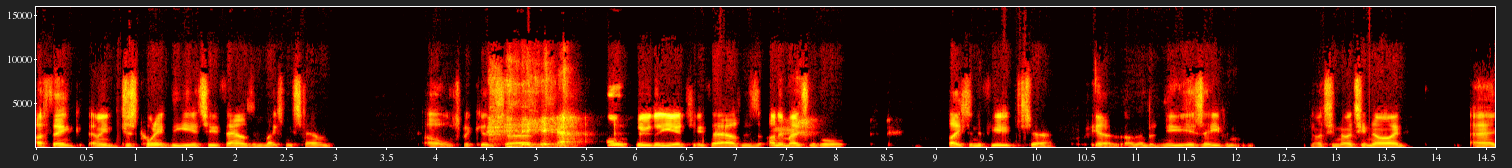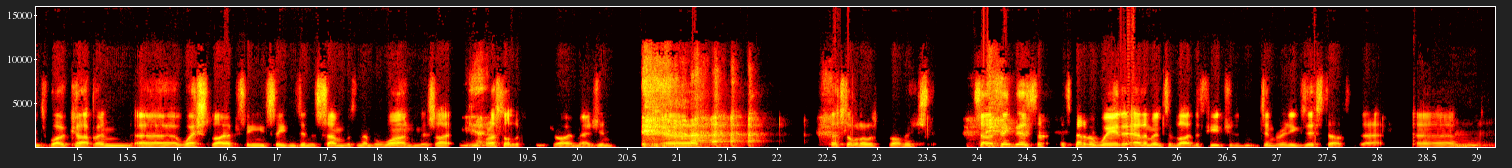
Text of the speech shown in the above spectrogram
i think i mean just calling it the year 2000 makes me sound old because uh, yeah. all through the year 2000 is unimaginable place in the future. You know, I remember New Year's Eve in 1999 and woke up and uh, Westlife singing Seasons in the Sun was number one. It's like, yeah. well, that's not the future I imagine. Uh, that's not what I was promised. So I think there's it's kind of a weird element of like the future didn't, didn't really exist after that um, mm.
